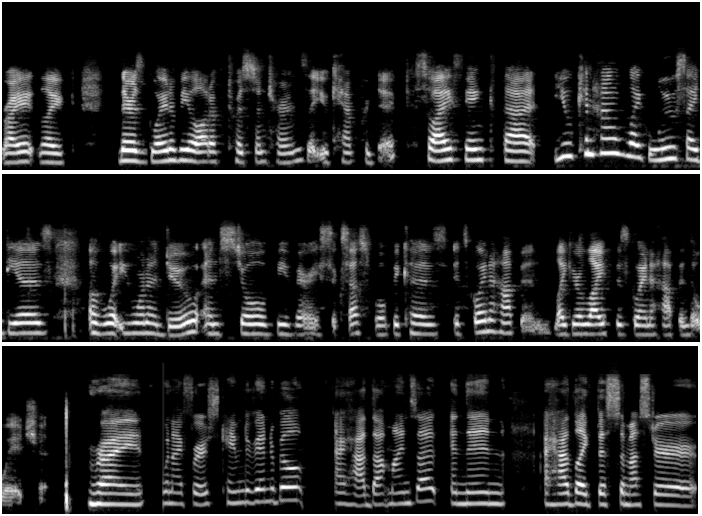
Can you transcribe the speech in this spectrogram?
right? Like there's going to be a lot of twists and turns that you can't predict. So I think that you can have like loose ideas of what you want to do and still be very successful because it's going to happen. Like your life is going to happen the way it should. Right. When I first came to Vanderbilt, I had that mindset. And then I had like this semester,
